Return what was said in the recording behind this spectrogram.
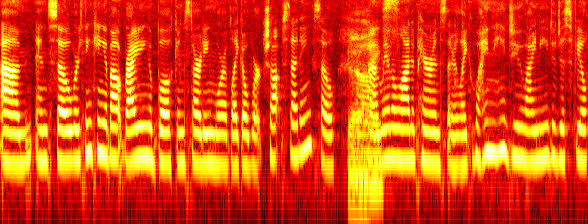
Um, and so we're thinking about writing a book and starting more of like a workshop setting. So Yeah. um, we have a lot of parents that are like, well, I need you. I need to just feel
